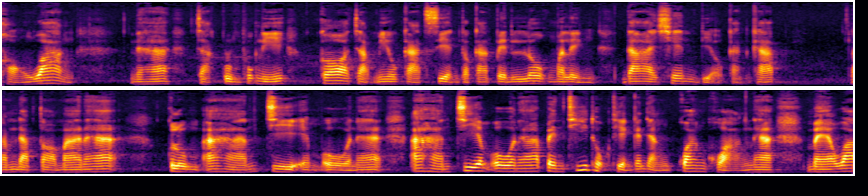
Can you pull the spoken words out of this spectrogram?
ของว่างนะฮะ จากกลุ่มพวกนี้ก็จะมีโอกาสเสี่ยงต่อการเป็นโรคมะเร็งได้เช่นเดียวกันครับลำดับต่อมานะฮะ กลุ่มอาหาร GMO นะฮะอาหาร GMO นะฮะเป็นที่ถกเถียงกันอย่างกว้างขวางนะฮะแม้ว่า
